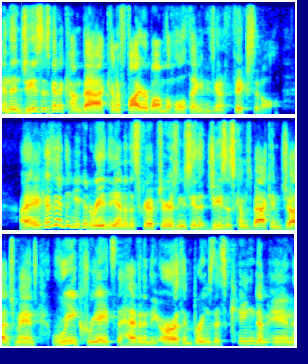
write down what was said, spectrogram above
and then Jesus is going to come back, kind of firebomb the whole thing, and he's going to fix it all. Right? Because I think you can read the end of the scriptures and you see that Jesus comes back in judgment, recreates the heaven and the earth, and brings this kingdom in.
